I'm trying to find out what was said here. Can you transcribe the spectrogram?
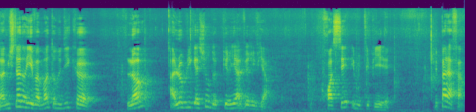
Dans la Mishnah, dans Yevamot, on nous dit que l'homme a l'obligation de piria verivia, croisser et multiplier, mais pas la femme.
